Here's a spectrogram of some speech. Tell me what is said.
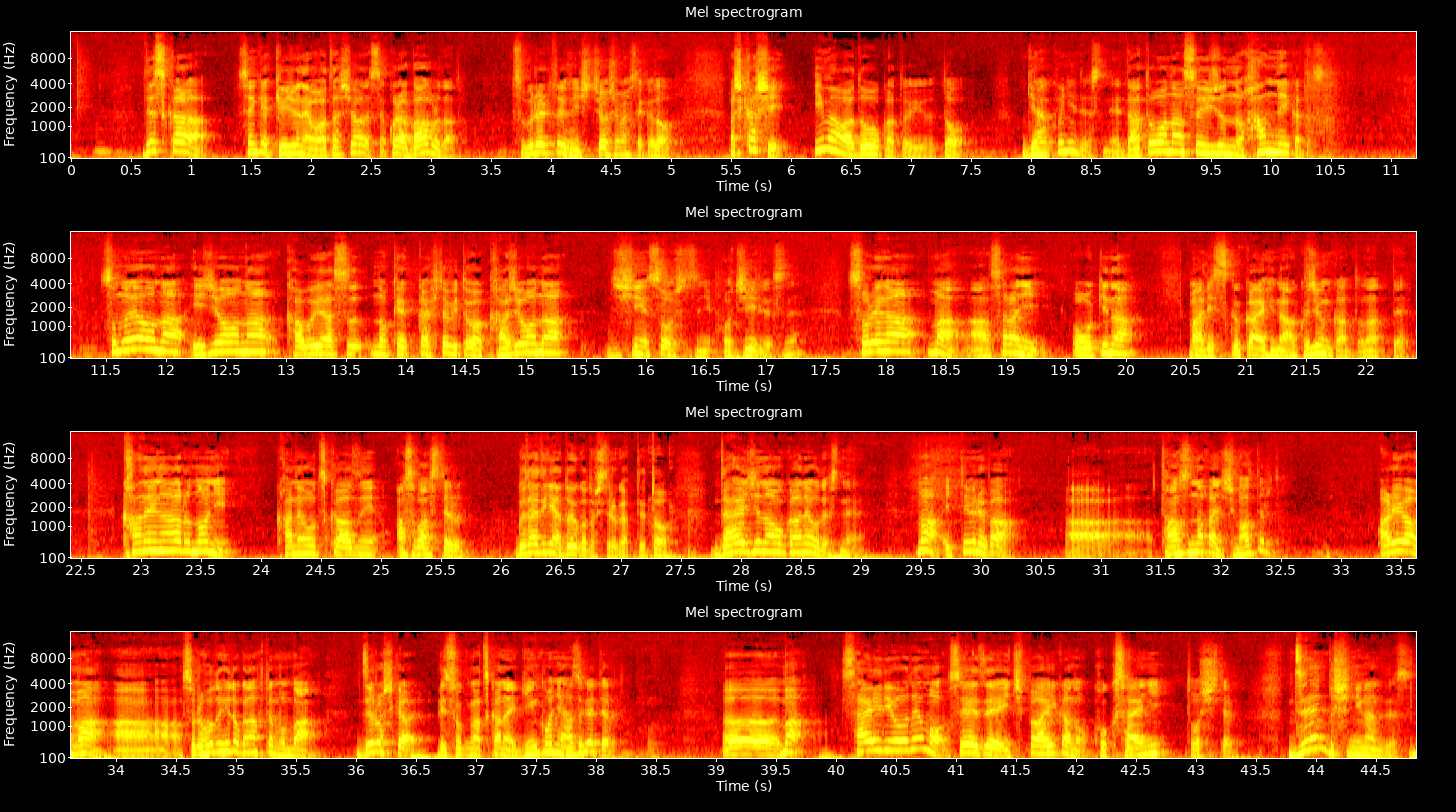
ですから、1990年、私はですねこれはバブルだと、潰れるというふうに主張しましたけど、しかし、今はどうかというと、逆にですね妥当な水準の半値以下です。そのような異常な株安の結果、人々は過剰な自信喪失に陥りですね、それが、まあ、さらに大きな、まあ、リスク回避の悪循環となって、金があるのに金を使わずに遊ばせてる。具体的にはどういうことをしてるかというと、大事なお金をですね、まあ言ってみれば、あタンスの中にしまっていると。あるいはまあ、あそれほどひどくなくても、まあ、ゼロしか利息がつかない銀行に預けてると。まあ、最良でもせいぜい1%以下の国債に投資してる。全部死に金です。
